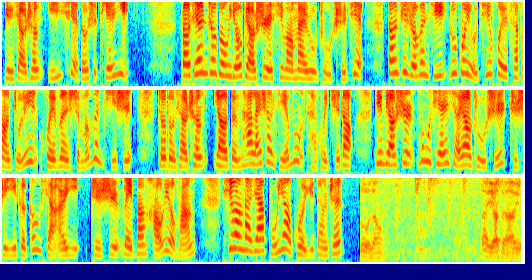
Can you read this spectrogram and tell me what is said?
并笑称一切都是天意。早前，周董有表示希望迈入主持界。当记者问及如果有机会采访 Julin 会问什么问题时，周董笑称要等他来上节目才会知道，并表示目前想要主持只是一个构想而已，只是为帮好友忙，希望大家不要过于当真。如果当那也要等到有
